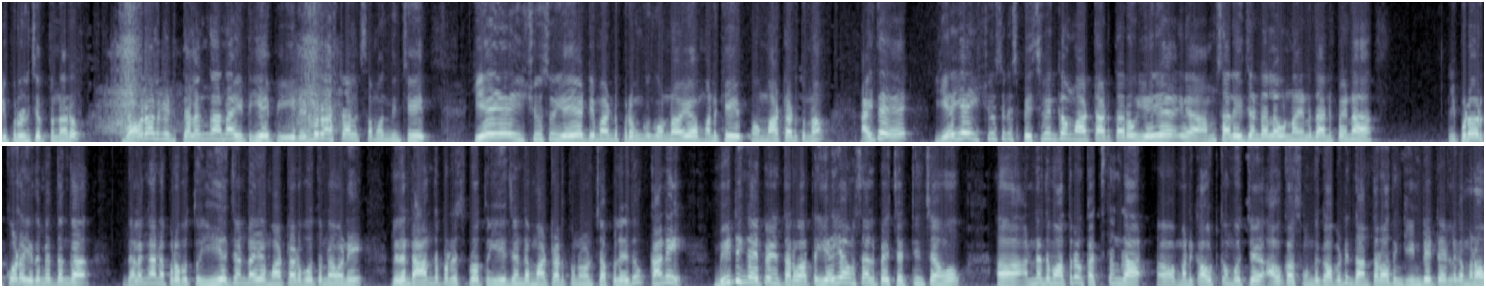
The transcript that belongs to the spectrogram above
నిపుణులు చెప్తున్నారు. ఓవరాల్గా ఇటు తెలంగాణ ఇటు ఏపీ ఈ రెండు రాష్ట్రాలకు సంబంధించి ఏ ఏ ఇష్యూస్ ఏ ఏ డిమాండ్ ప్రముఖంగా ఉన్నాయో మనకి మాట్లాడుతున్నాం. అయితే ఏ ఏ ఇష్యూస్ని స్పెసిఫిక్గా మాట్లాడతారు ఏ ఏ అంశాలు ఎజెండాలో ఉన్నాయన్న దానిపైన ఇప్పటివరకు కూడా ఇదమిద్దంగా తెలంగాణ ప్రభుత్వం ఈ ఎజెండాయే మాట్లాడబోతున్నామని లేదంటే ఆంధ్రప్రదేశ్ ప్రభుత్వం ఈ ఎజెండా మాట్లాడుతున్నామని చెప్పలేదు. కానీ మీటింగ్ అయిపోయిన తర్వాత ఏ అంశాలపై చర్చించాము అన్నది మాత్రం ఖచ్చితంగా మనకి అవుట్కమ్ వచ్చే అవకాశం ఉంది కాబట్టి దాని తర్వాత ఇంక ఇండిటెడ్గా మనం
